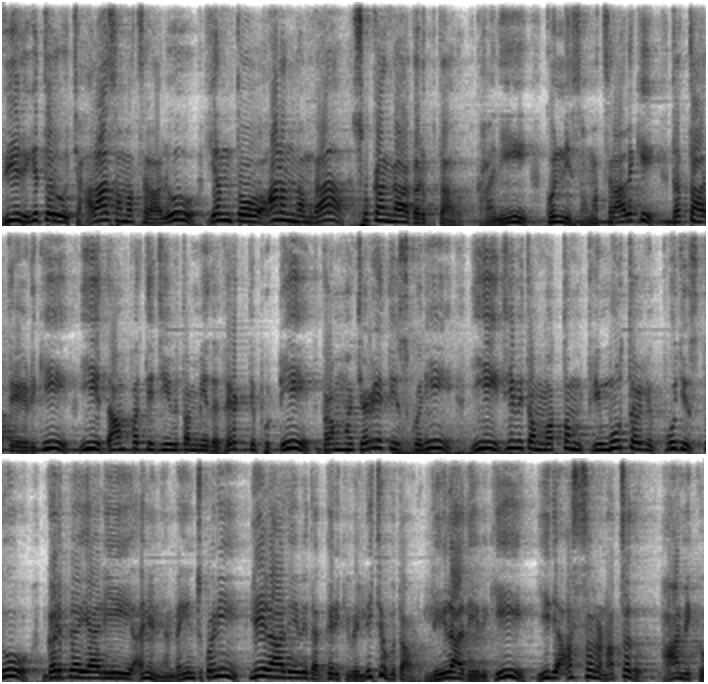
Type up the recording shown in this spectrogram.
వీరు ఇద్దరు చాలా సంవత్సరాలు సంవత్సరాలు ఎంతో ఆనందంగా సుఖంగా గడుపుతారు. కానీ కొన్ని సంవత్సరాలకి దత్తాత్రేయుడికి ఈ దాంపత్య జీవితం మీద విరక్తి పుట్టి బ్రహ్మచర్య తీసుకొని ఈ జీవితం మొత్తం త్రిమూర్తులని పూజిస్తూ గడిపేయాలి అని నిర్ణయించుకొని లీలాదేవి దగ్గరికి వెళ్ళి చెబుతాడు. లీలాదేవికి ఇది అస్సలు నచ్చదు. ఆమెకు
